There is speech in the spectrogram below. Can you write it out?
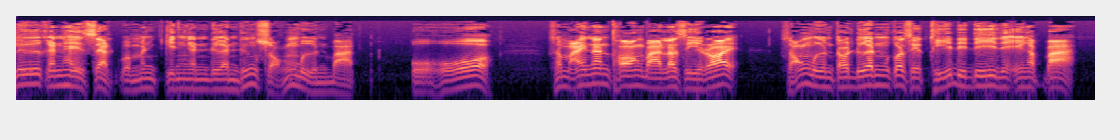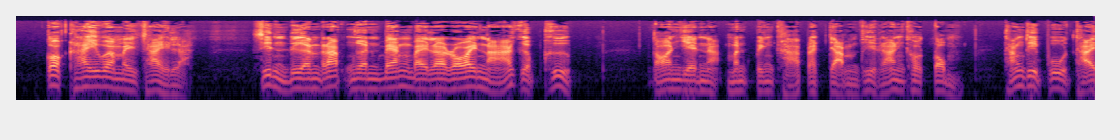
ลือกันให้แซดว่ามันกินเงินเดือนถึงสองหมื่นบาท โอ้โห สมัยนั้นทองบาทละสี่ร้อยสองหมื่นต่อเดือนมันก็เศรษฐีดีๆนี่เองอะป้า ก็ใครว่าไม่ใช่ล่ะ สิ้นเดือนรับเงินแบงค์ใบละร้อยหนาเกือบคืบ ตอนเย็นน่ะ มันเป็นขาประจำที่ร้านข้าวต้ม ทั้งที่พูดไทย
